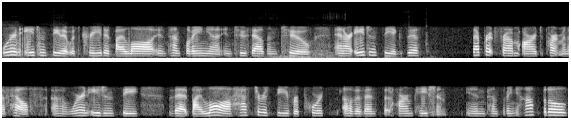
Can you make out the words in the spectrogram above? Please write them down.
We're an agency that was created by law in Pennsylvania in 2002, and our agency exists separate from our Department of Health. Uh, we're an agency that, by law, has to receive reports of events that harm patients in Pennsylvania hospitals,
